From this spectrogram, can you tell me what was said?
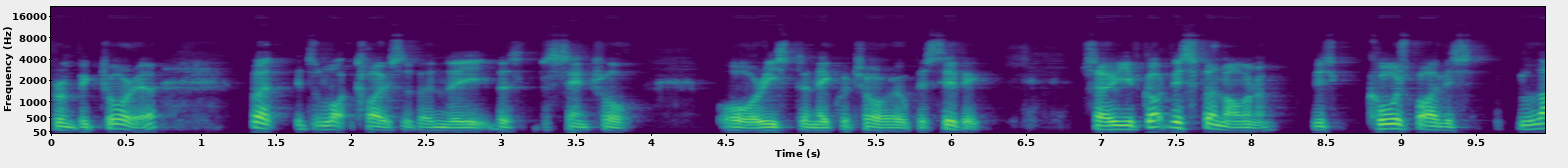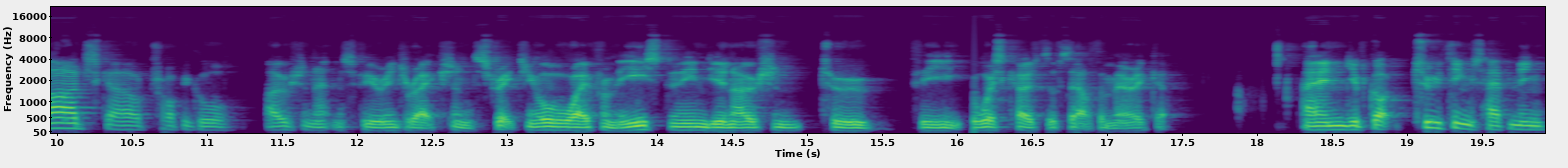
from Victoria, but it's a lot closer than the, the, the central or eastern equatorial Pacific. So you've got this phenomenon, this caused by this large scale tropical ocean atmosphere interaction stretching all the way from the eastern Indian Ocean to the west coast of South America. And you've got two things happening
